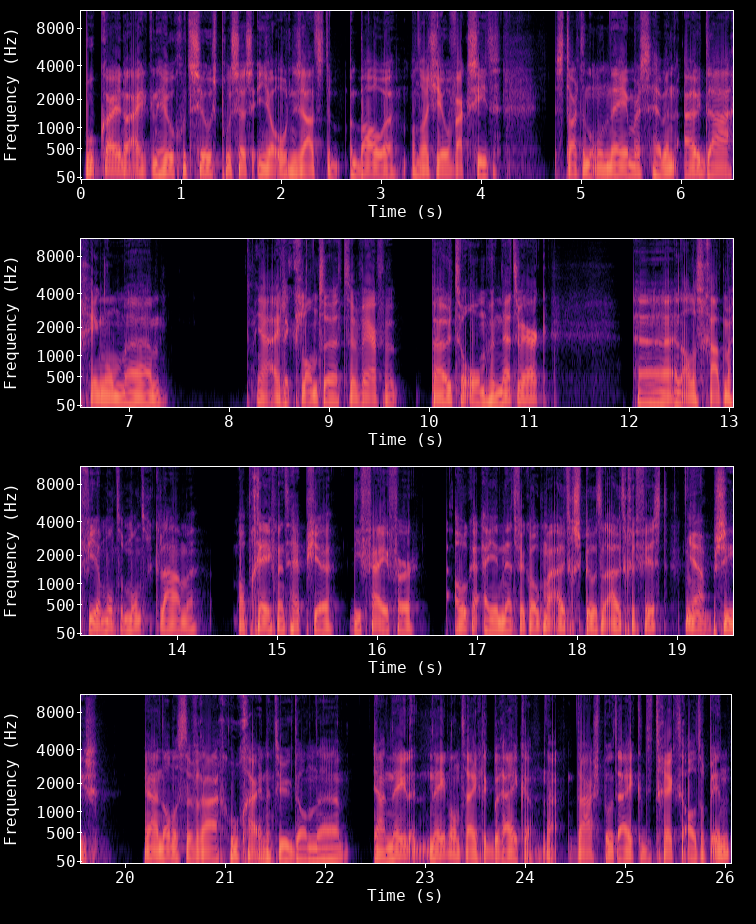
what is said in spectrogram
hoe kan je nou eigenlijk een heel goed salesproces in jouw organisatie bouwen? Want wat je heel vaak ziet, startende ondernemers hebben een uitdaging om uh, ja, eigenlijk klanten te werven buiten om hun netwerk. Uh, en alles gaat maar via mond-to-mond reclame. Maar op een gegeven moment heb je die vijver ook en je netwerk ook maar uitgespeeld en uitgevist. Ja, precies. Ja, en dan is de vraag, hoe ga je natuurlijk dan uh, ja, Nederland eigenlijk bereiken? Nou, daar speelt eigenlijk die traject altijd op in.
